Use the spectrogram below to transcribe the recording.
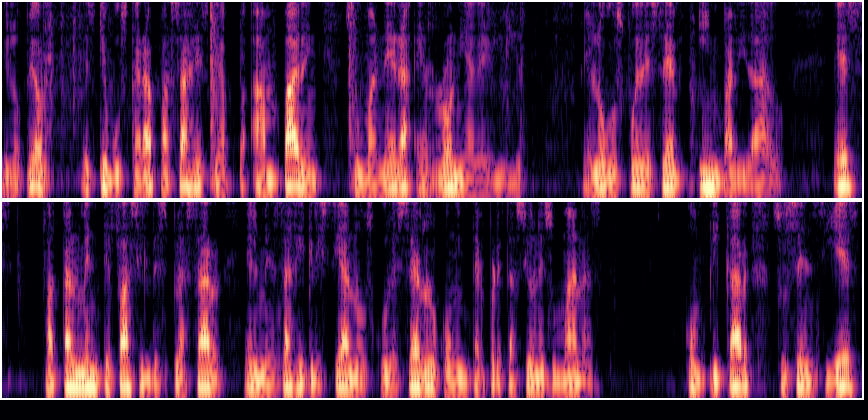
Y lo peor es que buscará pasajes que amparen su manera errónea de vivir. El logos puede ser invalidado. Es fatalmente fácil desplazar el mensaje cristiano, oscurecerlo con interpretaciones humanas, complicar su sencillez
